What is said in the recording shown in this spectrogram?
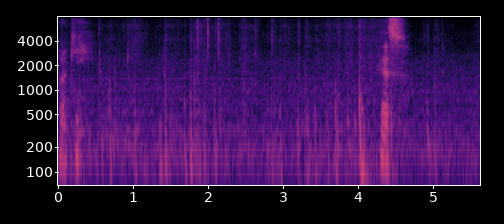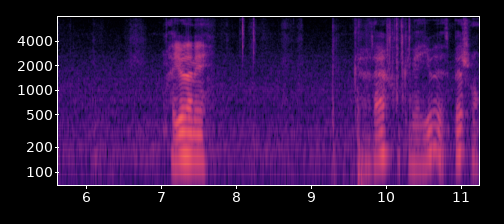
Por aquí. Eso. Ayúdame. Carajo, que me ayudes, perro.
